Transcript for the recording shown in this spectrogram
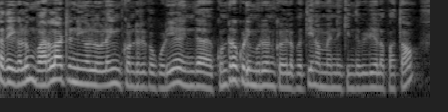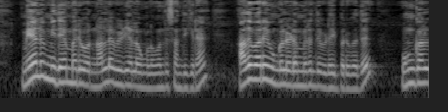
கதைகளும் வரலாற்று நிகழ்வுகளையும் கொண்டிருக்கக்கூடிய இந்த குன்றக்குடி முருகன் கோயிலை பற்றி நம்ம இன்னைக்கு இந்த வீடியோவில் பார்த்தோம். மேலும் இதே மாதிரி ஒரு நல்ல வீடியோவில் உங்களை வந்து சந்திக்கிறேன். அதுவரை உங்களிடமிருந்து விடைபெறுவது உங்கள்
